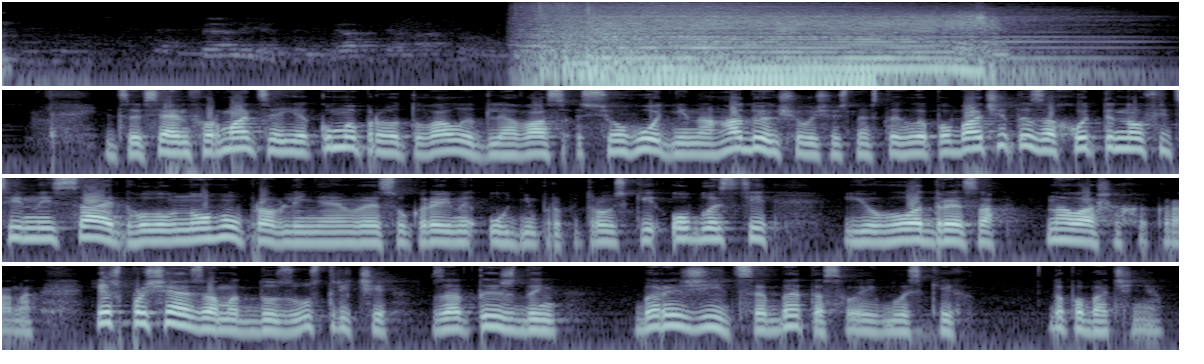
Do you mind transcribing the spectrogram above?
І це вся інформація, яку ми приготували для вас сьогодні. Нагадую, якщо ви щось не встигли побачити, заходьте на офіційний сайт головного управління МВС України у Дніпропетровській області. Його адреса на ваших екранах. Я ж прощаю з вами до зустрічі за тиждень. Бережіть себе та своїх близьких. До побачення.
